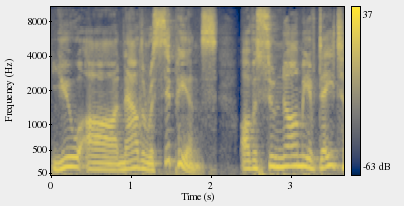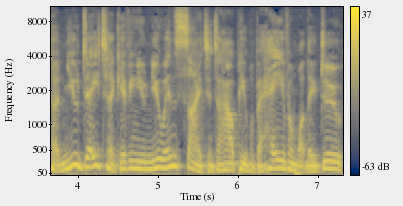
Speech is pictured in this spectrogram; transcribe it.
you are now the recipients of a tsunami of data, new data giving you new insight into how people behave and what they do,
